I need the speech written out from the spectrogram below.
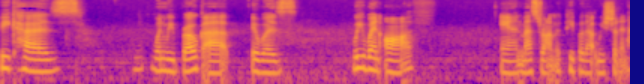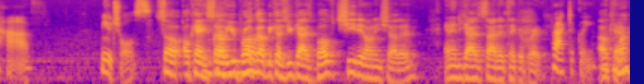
because when we broke up, it was we went off and messed around with people that we shouldn't have. Mutuals. So okay, so you broke up because you guys both cheated on each other, and then you guys decided to take a break. Practically. Okay. Well-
